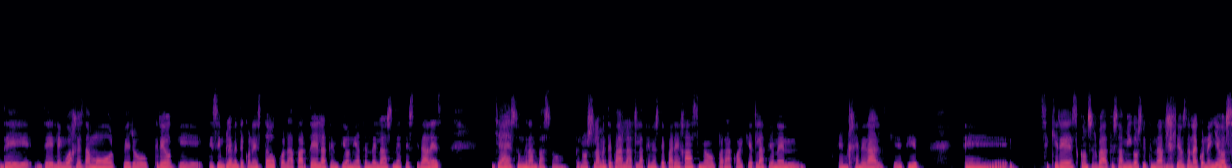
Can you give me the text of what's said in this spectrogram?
de, lenguajes de amor, pero creo que, simplemente con esto, con la parte de la atención y atender las necesidades, ya es un gran paso. Pero no solamente para las relaciones de pareja, sino para cualquier relación en, en general. Quiero decir, eh, si quieres conservar a tus amigos y tener relación sana con ellos,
